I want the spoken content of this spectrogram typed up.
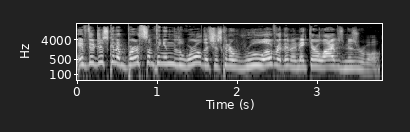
if they're just going to birth something into the world that's just going to rule over them and make their lives miserable?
